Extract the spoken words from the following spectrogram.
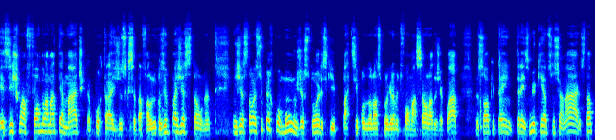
Existe uma fórmula matemática por trás disso que você está falando, inclusive para gestão. Né? Em gestão é super comum gestores que participam do nosso programa de formação lá do G4, pessoal que tem 3.500 funcionários tal.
